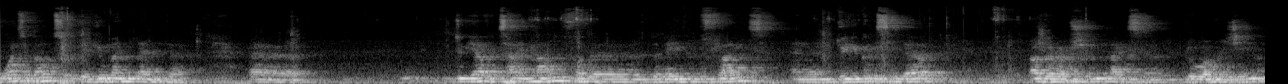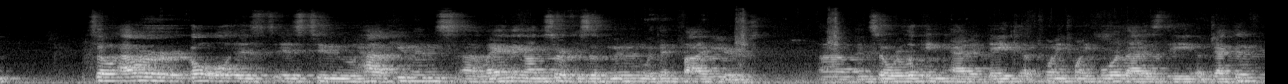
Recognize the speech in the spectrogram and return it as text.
what about the human lander? Uh, do you have a timeline for the, the maiden flight? And do you consider other options like Blue Origin? So our goal is, is to have humans uh, landing on the surface of the moon within five years. Um, and so we're looking at a date of 2024. That is the objective.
